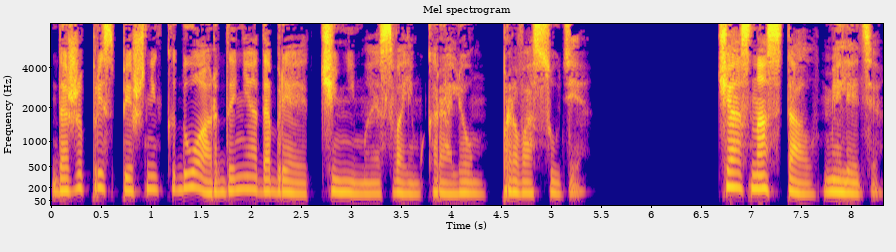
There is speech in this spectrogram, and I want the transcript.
даже приспешник Эдуарда не одобряет чинимое своим королем правосудие. «Час настал, миледи».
